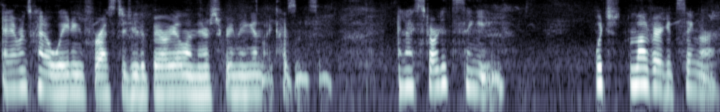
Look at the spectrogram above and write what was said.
And everyone's kind of waiting for us to do the burial, and they're screaming, and my cousins. And, and I started singing, which I'm not a very good singer.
